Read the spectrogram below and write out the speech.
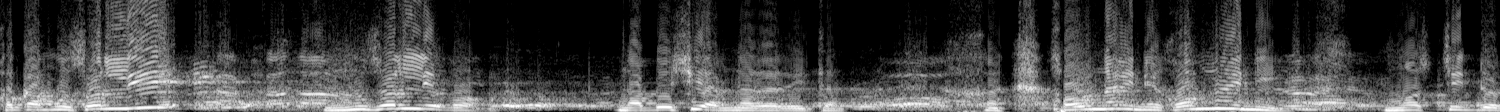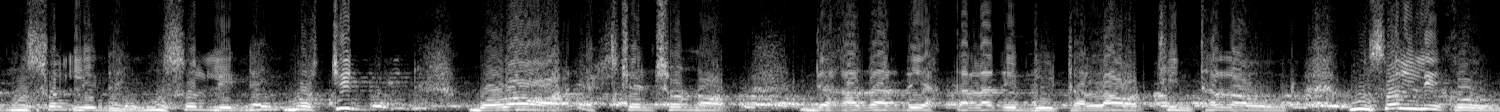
হোকা মুসল্লি মুসল্লি কম। না, বেশি আপনারা এইটা দেখা যার একতলা দিয়ে দুই তালা ওর তিন তালা ওর মুসল্লি কম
